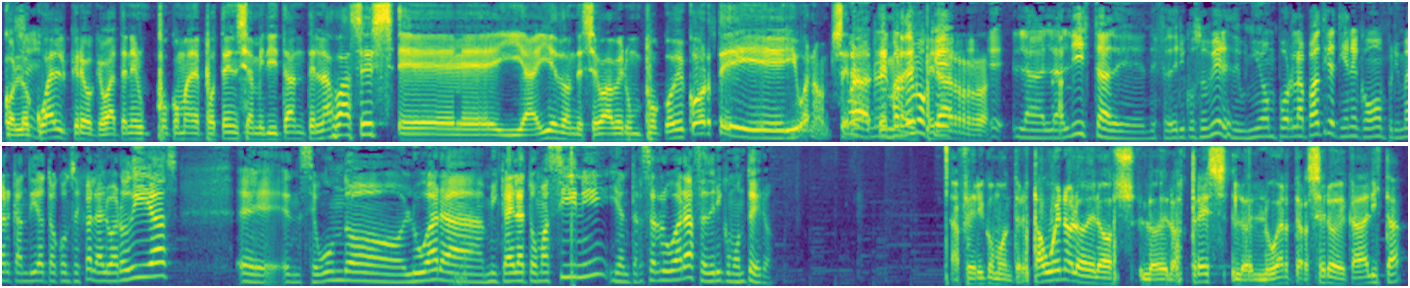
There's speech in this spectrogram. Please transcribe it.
con lo cual creo que va a tener un poco más de potencia militante en las bases eh, y ahí es donde se va a ver un poco de corte y, bueno, será tema de esperar... que eh, la, lista de, Federico Susbieres de Unión por la Patria tiene como primer candidato a concejal Álvaro Díaz, eh, en segundo lugar a Micaela Tomasini y en tercer lugar a Federico Montero. A Federico Montero. Está bueno lo de los, lo de los tres, lo del lugar tercero de cada lista,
